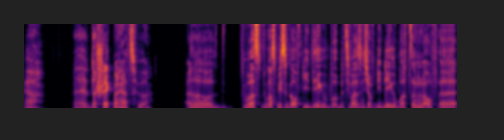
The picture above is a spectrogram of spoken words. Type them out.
ja, äh, da schlägt mein Herz höher. Also, du hast, du hast mich sogar auf die Idee gebracht, beziehungsweise nicht auf die Idee gebracht, sondern auf äh,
